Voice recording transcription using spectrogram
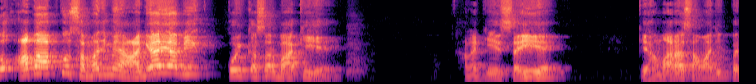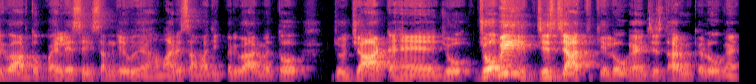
तो अब आपको समझ में आ गया या भी कोई कसर बाकी है? हालाँकि ये सही है कि हमारा सामाजिक परिवार तो पहले से ही समझे हुए है। हमारे सामाजिक परिवार में तो जो जाट हैं, जो जो भी जिस जाति के लोग हैं, जिस धर्म के लोग हैं,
